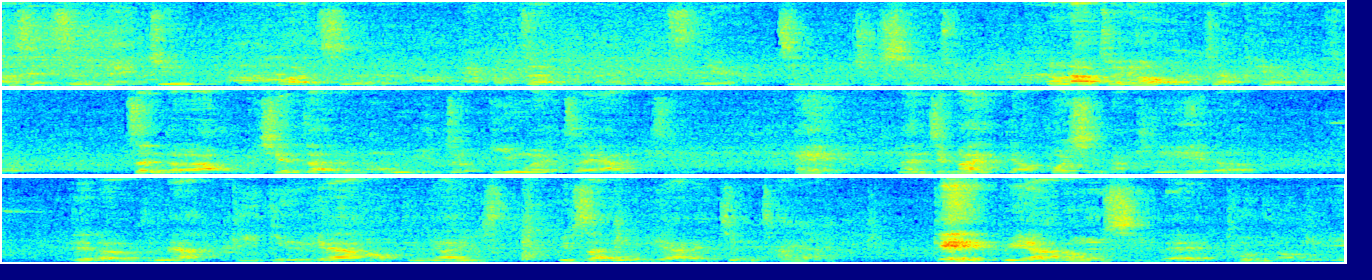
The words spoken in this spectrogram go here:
而且是美军啊，或者是啊美国政府的一个资源进入去协助，弄到最后我比较 care 就是说，真的啦，我们现在的农民就因为这样子，哎，咱即摆调国线啊去迄个，迄个什么啊，机场遐吼，边啊玉玉山路遐咧种菜，隔壁啊拢是咧喷农药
